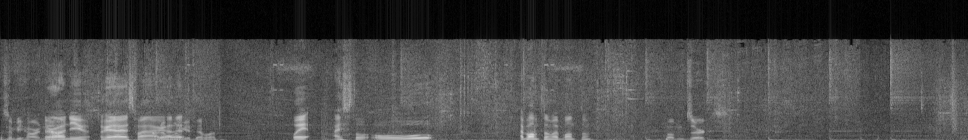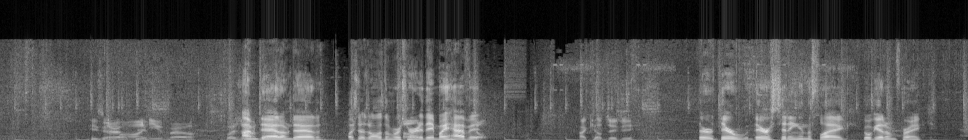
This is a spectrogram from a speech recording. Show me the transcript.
It's gonna be hard they're now. on you. Okay, that's fine. I, don't got wanna it. Get that one. Wait, I still. Oh, I bumped them. I bumped them. Bum Zurx. He's gonna They're bump on you. you, bro. Where's I'm dead. I'm dead. Oh, Watch out! Don't let them return Oh. it. They might have it. Don't- I killed JG. They're they're they're sitting in the flag. Go get them, Frank. I'm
